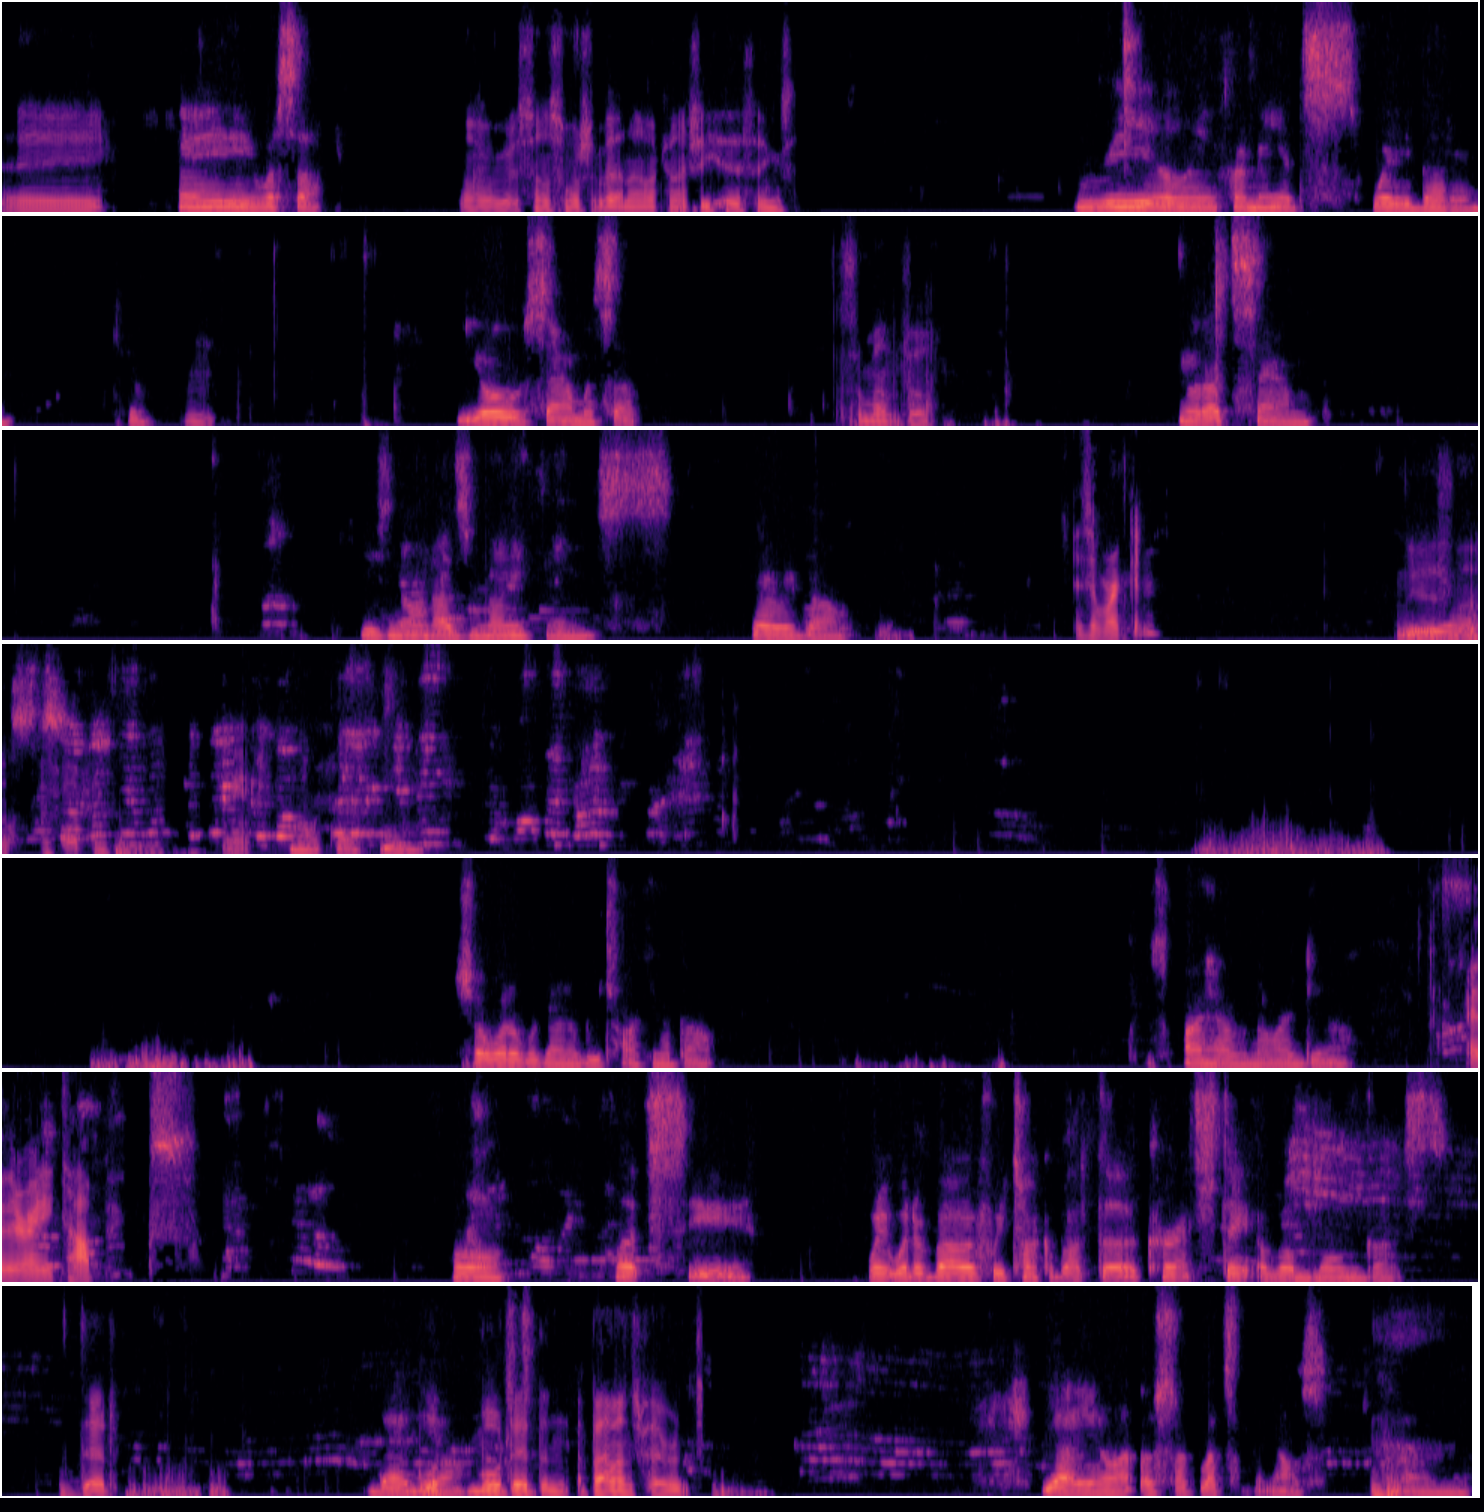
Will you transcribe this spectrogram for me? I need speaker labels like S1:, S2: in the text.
S1: Hey.
S2: Hey, what's up?
S1: Oh, it sounds so much better now. I can actually hear things.
S2: Really, for me, it's way better. Too.
S1: Hmm.
S2: Yo, Sam, what's up?
S1: Samantha.
S2: No, that's Sam. He's known as many things. There we go.
S3: Is it working?
S1: Yeah, it's not.
S2: Yes.
S1: It's working.
S3: Great.
S2: Okay. So, what are we going to be talking about? I have no idea.
S3: Are there any topics?
S2: Well, let's see. Wait, what about if we talk about the current state of Among Us?
S1: Dead.
S2: That,
S1: More,
S2: yeah.
S1: more dead than Batman's parents.
S2: Yeah, you know what? Let's talk about something else. Um,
